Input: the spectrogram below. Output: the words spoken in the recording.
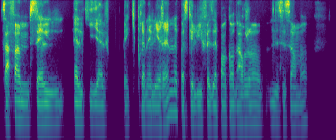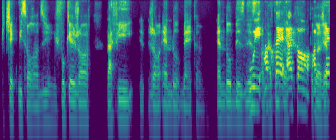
sa femme, c'est elle, elle qui, avait, ben, qui prenait les rênes parce que lui, il faisait pas encore d'argent nécessairement puis check où ils sont rendus. Il faut que, genre, la fille, genre, endo, ben, comme, endo business. Oui, après, attends, pour après,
